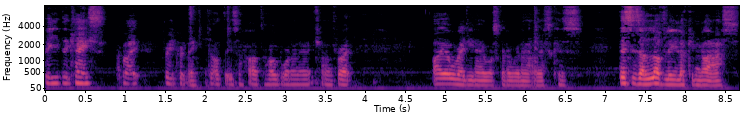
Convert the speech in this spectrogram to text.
be the case quite frequently. God, these are hard to hold one and it chance right. I already know what's going to win out of this because this is a lovely looking glass.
